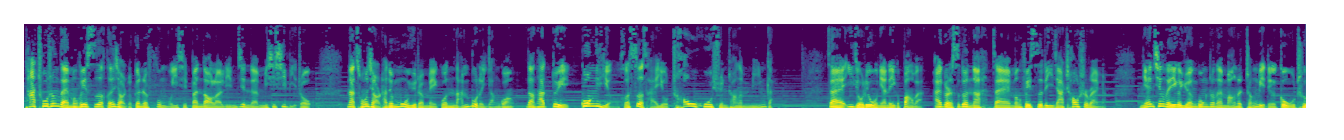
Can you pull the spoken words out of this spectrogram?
他出生在孟菲斯，很小就跟着父母一起搬到了邻近的密西西比州。那从小他就沐浴着美国南部的阳光，让他对光影和色彩有超乎寻常的敏感。在一九六五年的一个傍晚，埃格尔斯顿呢在孟菲斯的一家超市外面，年轻的一个员工正在忙着整理这个购物车，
